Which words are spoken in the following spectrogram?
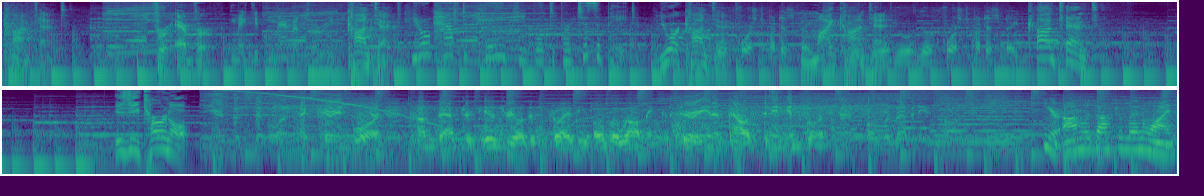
Content. Forever. make it mandatory. Content. You don't have to pay people to participate. Your content. Forced to participate. My content. You, you're forced to participate. Content is eternal. Years of civil and sectarian war comes after Israel destroyed the overwhelming Syrian and Palestinian influence over Lebanese politics. You're on with Dr. Lynn Weiss.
